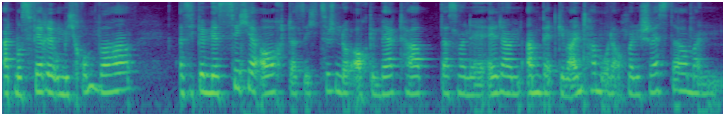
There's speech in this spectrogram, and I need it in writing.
Atmosphäre um mich rum war. Also ich bin mir sicher auch, dass ich zwischendurch auch gemerkt habe, dass meine Eltern am Bett geweint haben oder auch meine Schwester mein,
